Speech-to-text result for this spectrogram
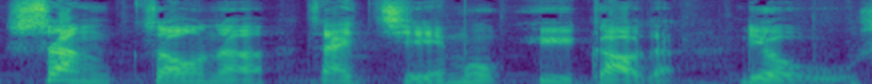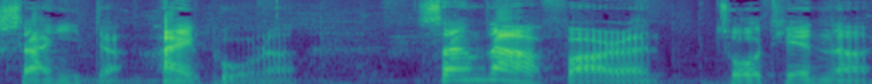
上周呢在节目预告的六五三一的爱普呢，三大法人昨天呢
